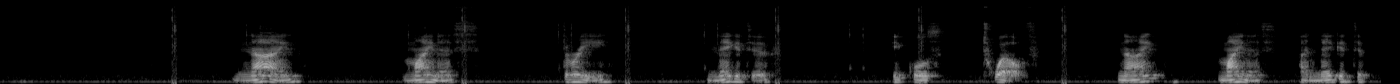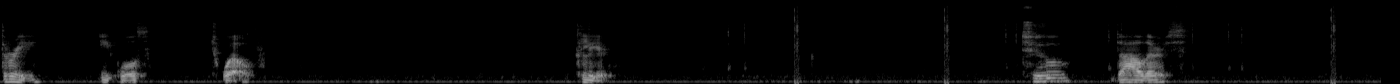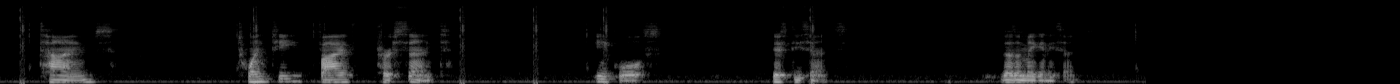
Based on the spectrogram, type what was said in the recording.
9 minus 3 negative equals 12. 9 minus a negative 3 equals 12. Clear. Two dollars times 25% equals 50 cents. Doesn't make any sense.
